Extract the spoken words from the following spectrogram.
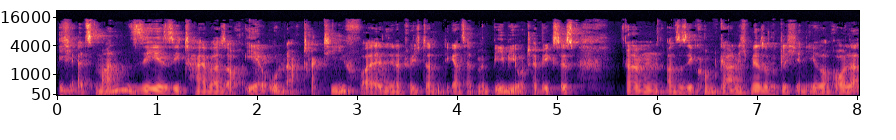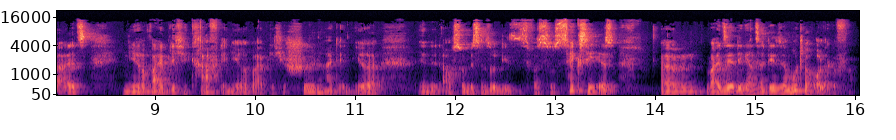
Ich als Mann sehe sie teilweise auch eher unattraktiv, weil sie natürlich dann die ganze Zeit mit dem Baby unterwegs ist. Ähm, also sie kommt gar nicht mehr so wirklich in ihre Rolle als in ihre weibliche Kraft, in ihre weibliche Schönheit, in ihre, in auch so ein bisschen so dieses, was so sexy ist ähm, weil sie ja die ganze Zeit in dieser Mutterrolle gefangen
